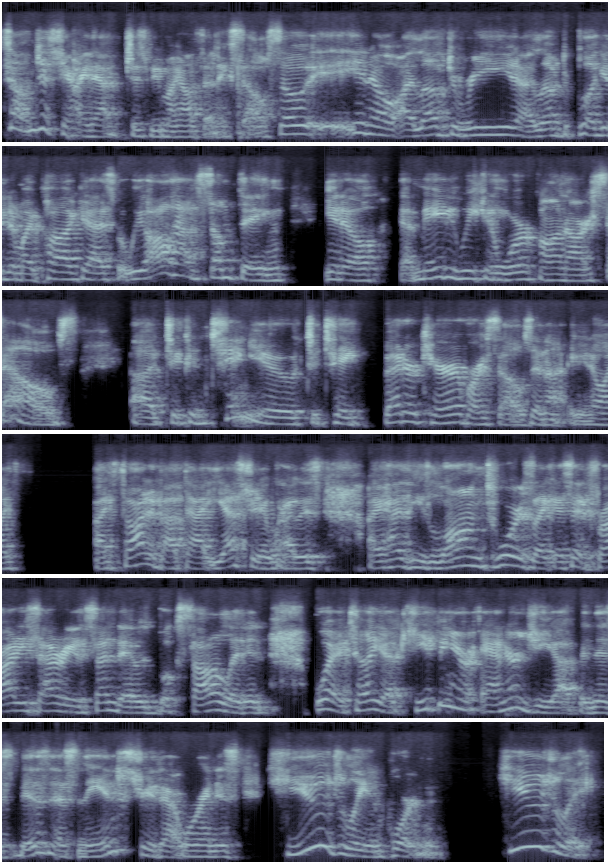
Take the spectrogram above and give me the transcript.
so I'm just sharing that, just be my authentic self. So, you know, I love to read, I love to plug into my podcast, but we all have something, you know, that maybe we can work on ourselves uh, to continue to take better care of ourselves. And I, you know, I I thought about that yesterday when I was, I had these long tours, like I said, Friday, Saturday, and Sunday. I was booked solid. And boy, I tell you, keeping your energy up in this business and the industry that we're in is hugely important, hugely.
